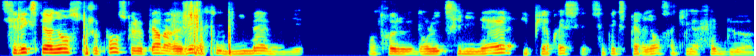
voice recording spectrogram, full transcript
c'est l'expérience, je pense, que le père Maragène a fait lui-même entre dans le séminaire et puis après cette expérience hein, qu'il a faite de,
